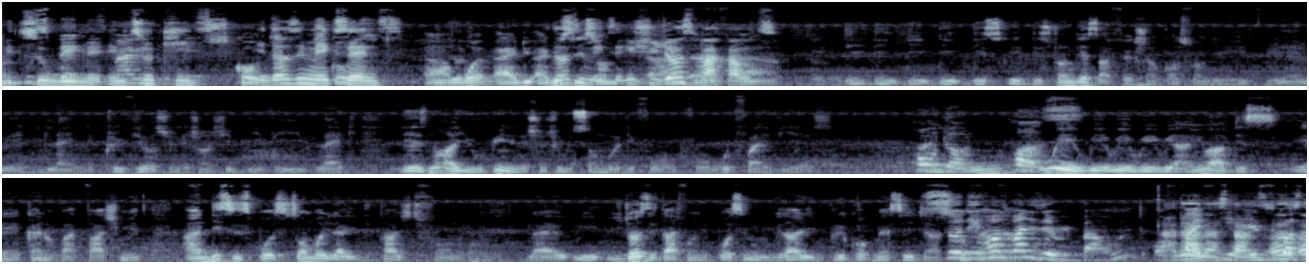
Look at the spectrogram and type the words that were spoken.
with two women and two kids, Scott, it doesn't make Scott, sense. Um, what I do, I It do doesn't say make sense. something. You should just uh, back uh, out. the, the, the, the, the, s- the strongest affection comes from the like the previous relationship. If you like, there's no how you will be in a relationship with somebody for for a good five years. Hold and on, you- pause. Wait, wait, wait, wait, wait, and you have this uh, kind of attachment, and this is pos- somebody that you detached from. Like you, you just detach from the person without a breakup message. And So stuff the like husband is a rebound of I don't five understand. years Hus- because I'm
